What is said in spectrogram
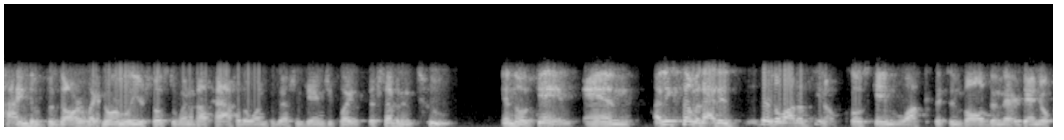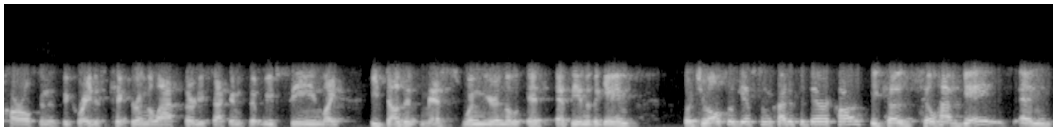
kind of bizarre. Like normally you're supposed to win about half of the one possession games you play. They're seven and two in those games, and I think some of that is there's a lot of you know close game luck that's involved in there. Daniel Carlson is the greatest kicker in the last 30 seconds that we've seen. Like he doesn't miss when you're in the at, at the end of the game. But you also give some credit to Derek Carr because he'll have games, and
